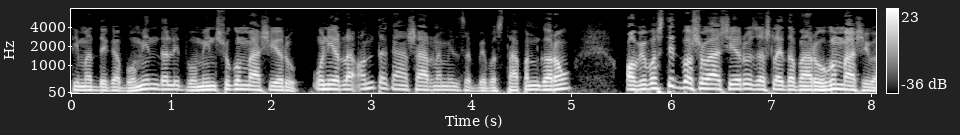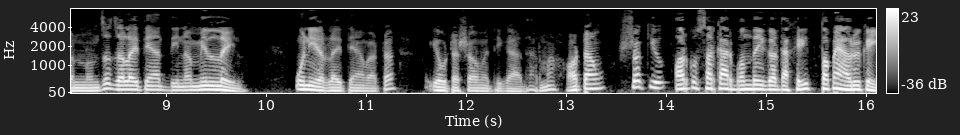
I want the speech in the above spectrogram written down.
तीमध्येका भूमिन दलित भूमिन सुकुम्बासीहरू उनीहरूलाई अन्त कहाँ सार्न मिल्छ व्यवस्थापन गरौं। अव्यवस्थित बसोबासीहरू जसलाई तपाईँहरू हुकुमवासी भन्नुहुन्छ जसलाई त्यहाँ दिन मिल्दैन। उनीहरूलाई त्यहाँबाट एउटा सहमतिका आधारमा हटाउँ। सकियो। अर्को सरकार बन्दै गर्दाखेरि तपाईँहरूकै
